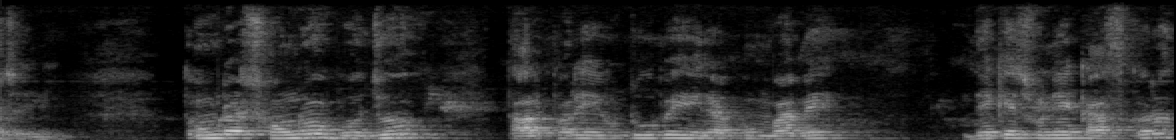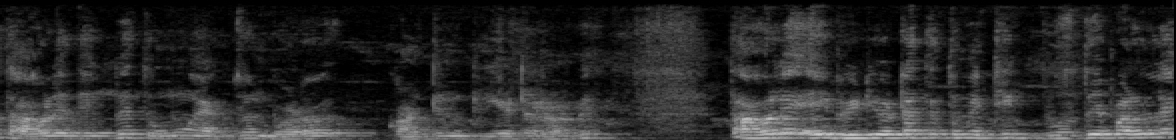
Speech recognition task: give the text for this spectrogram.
আসেনি। তোমরা শোনো, বোঝো, তারপরে ইউটিউবে এরকমভাবে দেখে শুনে কাজ করো, তাহলে দেখবে তুমিও একজন বড় কন্টেন্ট ক্রিয়েটার হবে। তাহলে এই ভিডিওটাতে তুমি ঠিক বুঝতে পারলে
